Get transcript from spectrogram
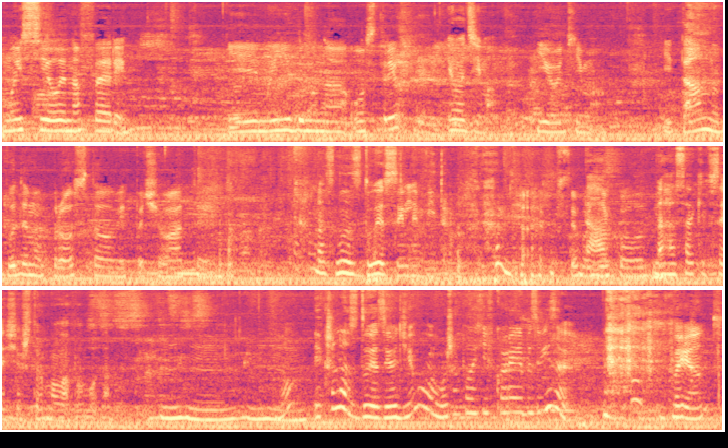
Ми сіли на фері. І ми їдемо на острів Іодзіма. Іодіма. І там ми будемо просто відпочивати. У нас ну, здує сильним вітром. Сьогодні холодно. Нагасакі все ще штормова погода. Ну, якщо нас здує з Іодзіма, ми можемо полетіти в Корею без візи. Варіант.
